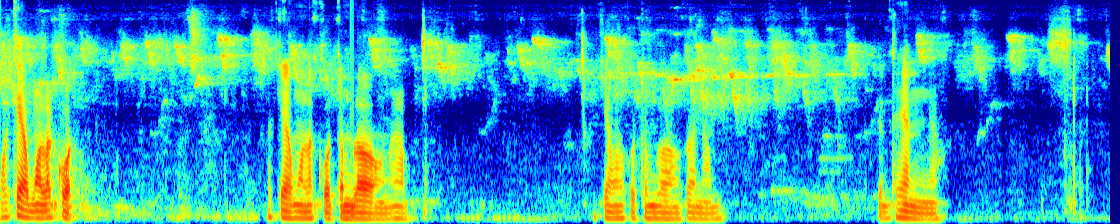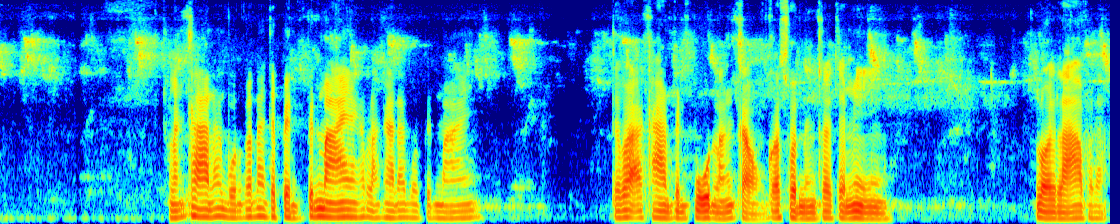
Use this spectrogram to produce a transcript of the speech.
พระแก้วมรกต ก้วมรกตจำลองนะครับ แก้วมรกตจำลองก็นำเป็นแท่นเนาะหลังคาด้านบนก็น่าจะเป็นเป็นไม้นะครับ หลังคาด้านบนเป็นไม้ แต่ว่าอาคารเป็นปูนหลังเก่า ก็ส่วนหนึ่งก็จะมีรอยร้าวไปแล้ว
